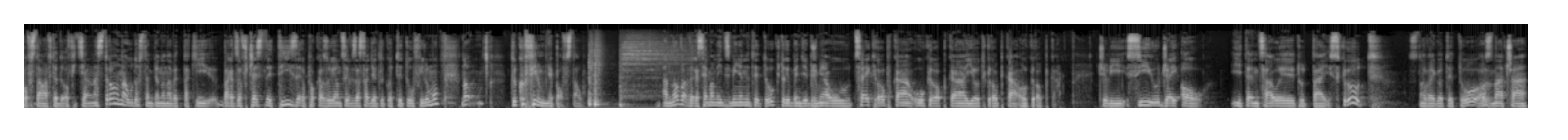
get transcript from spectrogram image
Powstała wtedy oficjalna strona, udostępniono nawet taki bardzo wczesny teaser pokazujący w zasadzie tylko tytuł filmu. No, tylko film nie powstał. A nowa wersja ma mieć zmieniony tytuł, który będzie brzmiał C.U.J.O. Czyli CUJO. I ten cały tutaj skrót z nowego tytułu oznacza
